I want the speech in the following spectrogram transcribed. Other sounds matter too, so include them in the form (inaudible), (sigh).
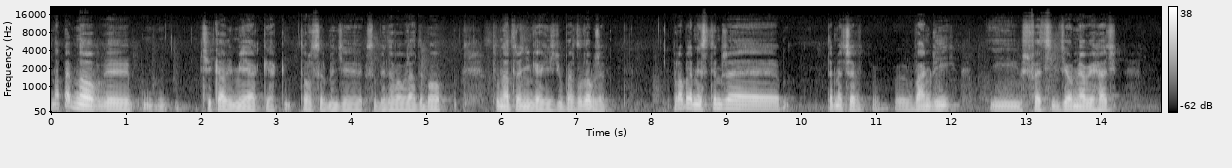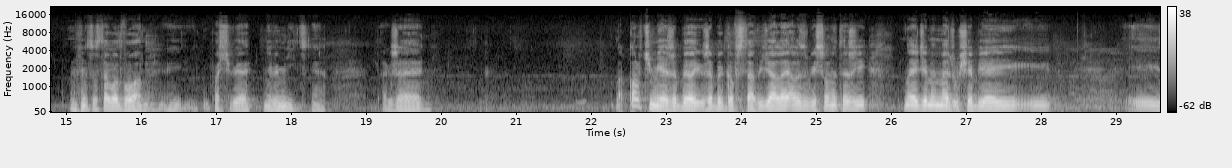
Na pewno y, ciekawi mnie, jak, jak Torsel będzie sobie dawał radę, bo tu na treningach jeździł bardzo dobrze. Problem jest w tym, że te mecze w, Anglii i w Szwecji, gdzie on miał jechać, (laughs) zostały odwołane. I właściwie nie wiem nic, nie? Także no, korci mnie, żeby, żeby go wstawić, ale, ale z drugiej strony też i no, jedziemy mecz u siebie i, i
